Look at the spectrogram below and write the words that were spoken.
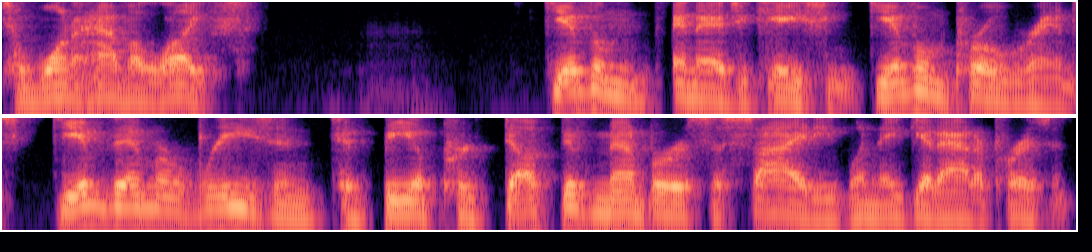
to want to have a life give them an education, give them programs, give them a reason to be a productive member of society when they get out of prison.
